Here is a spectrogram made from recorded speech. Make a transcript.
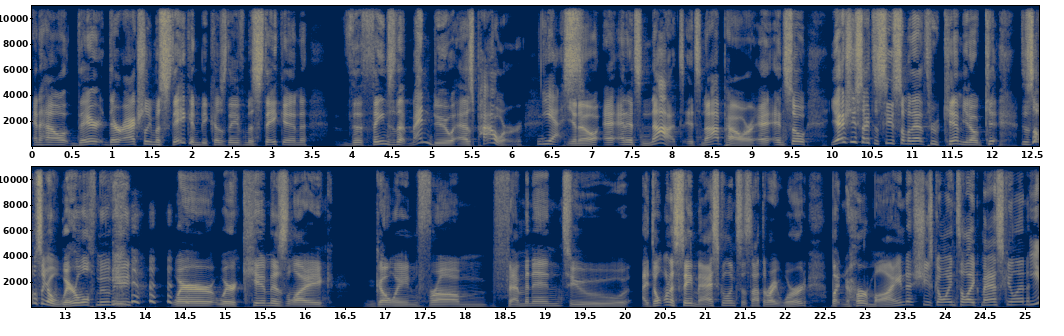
and how they're they're actually mistaken because they've mistaken the things that men do as power Yes. you know and, and it's not it's not power and, and so you actually start to see some of that through Kim. You know, Ki this is almost like a werewolf movie where where Kim is like going from feminine to I don't want to say masculine because it's not the right word, but in her mind she's going to like masculine. Yeah.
